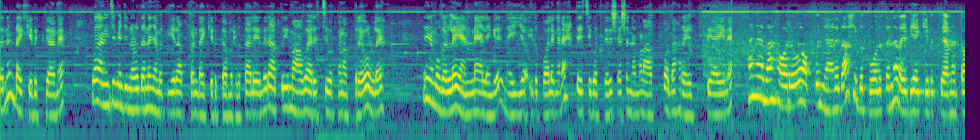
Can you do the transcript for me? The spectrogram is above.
തന്നെ ഉണ്ടാക്കിയെടുക്കുകയാണ്. അപ്പോൾ അഞ്ച് മിനിറ്റിനോട് തന്നെ നമുക്ക് ഈ ഒരു അപ്പം ഉണ്ടാക്കിയെടുക്കാൻ പറ്റുള്ളൂ. തലേന്ന് രാത്രി മാവ് അരച്ച് വെക്കണം അത്രയേ ഉള്ളേ. ഇതിന് മുകളിലെ എണ്ണ അല്ലെങ്കിൽ നെയ്യോ ഇതുപോലെ ഇങ്ങനെ തേച്ച് കൊടുത്തതിന് ശേഷം നമ്മൾ അപ്പം അതാ റെഡി അങ്ങനെ ഇതാ ഓരോ അപ്പും ഞാനിതാ ഇതുപോലെ തന്നെ റെഡിയാക്കി എടുക്കുകയാണ് കേട്ടോ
